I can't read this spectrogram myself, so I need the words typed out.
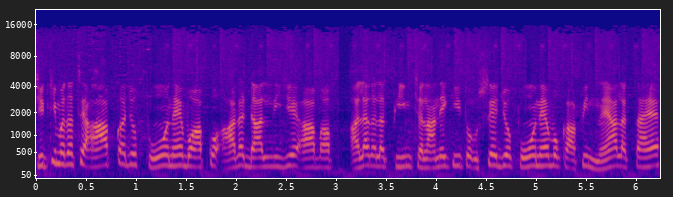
जिनकी मदद से आपका जो फ़ोन है वो आपको आदत डाल लीजिए आप, आप अलग अलग थीम चलाने की तो उससे जो फ़ोन है वो काफ़ी नया लगता है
